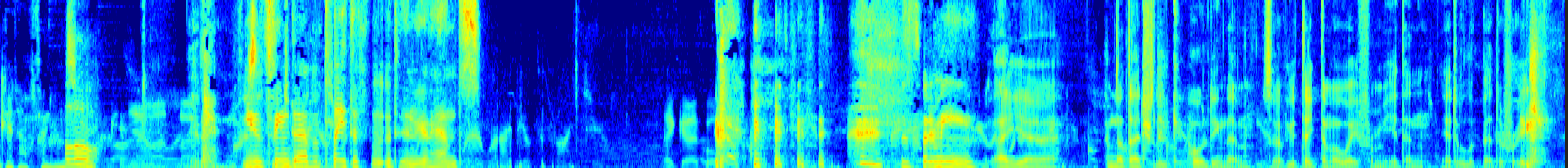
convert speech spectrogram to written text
Good afternoon. Hello. You seem to have a plate of food in your hands. this is for me. I uh, am not actually holding them, so if you take them away from me, then it will look better for you.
